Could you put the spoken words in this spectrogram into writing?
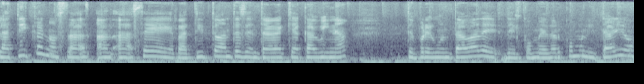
platícanos hace ratito antes de entrar aquí a cabina te preguntaba de, del comedor comunitario.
